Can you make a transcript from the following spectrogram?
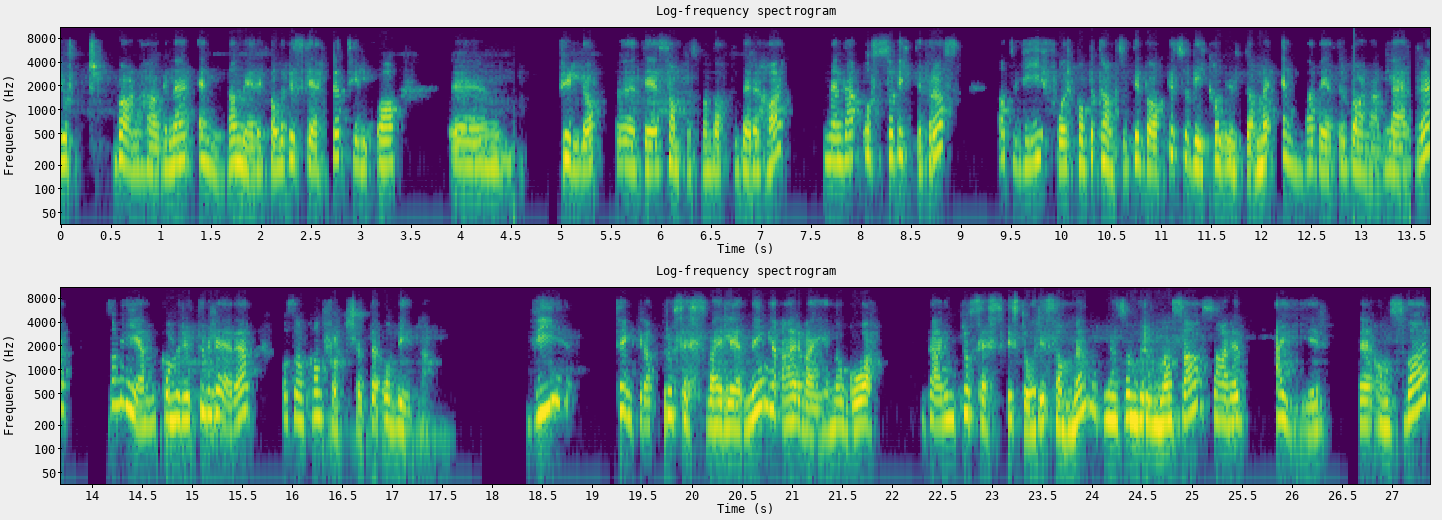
gjort barnehagene enda mer kvalifiserte til å eh, fylle opp eh, det samfunnsmandatet dere har. Men det er også viktig for oss at vi får kompetanse tilbake, så vi kan utdanne enda bedre barnehagelærere som igjen kommer ut til dere, og som kan fortsette å bidra. Vi tenker at prosessveiledning er veien å gå. Det er en prosess vi står i sammen, men som Bruna sa, så er det et eieransvar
